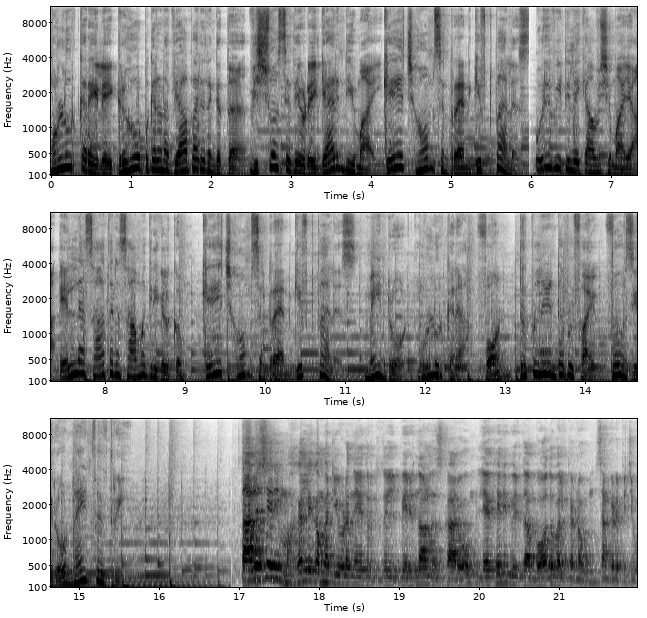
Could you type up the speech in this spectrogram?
മുള്ളൂർക്കരയിലെ ഗൃഹോപകരണ വ്യാപാര രംഗത്ത് വിശ്വാസ്യതയുടെ ഗ്യാരണ്ടിയുമായി K H home centre and gift palace ഒരു വീട്ടിലേക്ക് ആവശ്യമായ എല്ലാ സാധന സാമഗ്രികൾക്കും K H home centre and gift palace main road Mullurkara. Phone triple nine double five four zero nine five three Thalassery മഹല്ല് കമ്മിറ്റിയുടെ നേതൃത്വത്തിൽ പെരുന്നാൾ നിസ്കാരവും ലഹരി വിരുദ്ധ ബോധവൽക്കരണവും സംഘടിപ്പിച്ചു.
